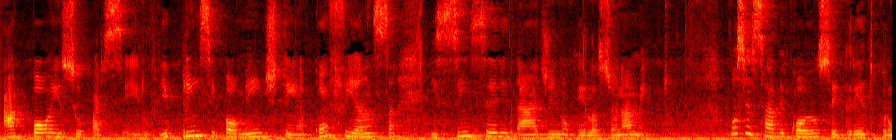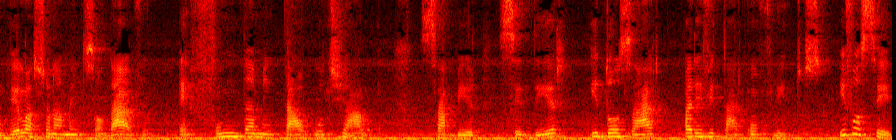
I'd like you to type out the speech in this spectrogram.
apoie o seu parceiro e principalmente tenha confiança e sinceridade no relacionamento. Você sabe qual é o segredo para um relacionamento saudável? É fundamental o diálogo, saber ceder e dosar para evitar conflitos. E você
